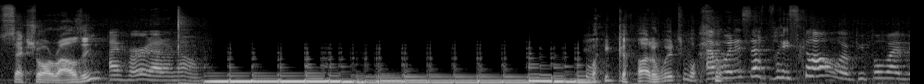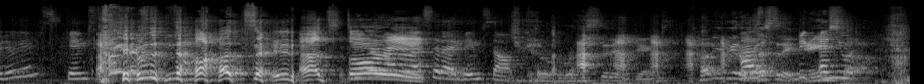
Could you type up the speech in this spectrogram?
sexual arousing. I heard. I don't know. my god, which one? And what is that place called where people buy video games? GameStop. I'm not saying that story. You story. got arrested at GameStop. You got arrested at GameStop. How do you get arrested at be- GameStop?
